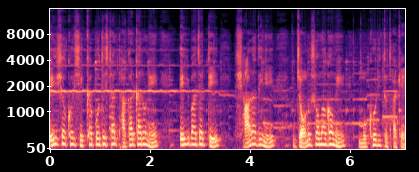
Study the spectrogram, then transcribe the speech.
এই সকল শিক্ষা প্রতিষ্ঠান থাকার কারণে এই বাজারটি সারাদিনই জনসমাগমে মুখরিত থাকে।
